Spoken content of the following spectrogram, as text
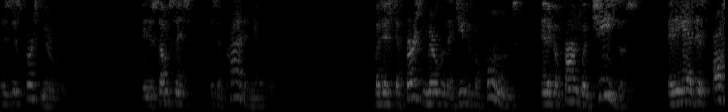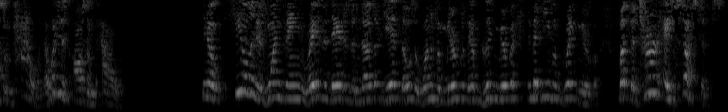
This is his first miracle. And in some sense, it's a private miracle. But it's the first miracle that Jesus performs, and it confirms with Jesus that he has this awesome power. Now, what is this awesome power? You know, healing is one thing, raising dead is another. Yes, those are wonderful miracles. They're good miracles. They may be even great miracles. But to turn a substance,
